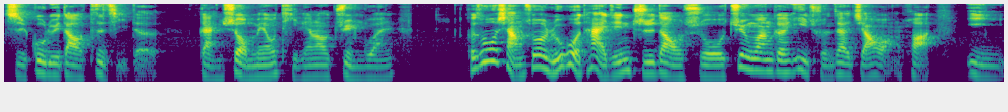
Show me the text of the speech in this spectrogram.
只顾虑到自己的感受，没有体谅到俊湾。可是我想说，如果他已经知道说俊湾跟义纯在交往的话，以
